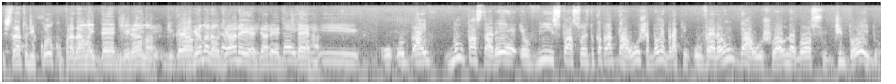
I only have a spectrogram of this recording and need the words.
Extrato de coco para dar uma ideia de, grama. De, de grama. não, de areia, de areia, de terra. E o, o- aí, no Passo da Areia, eu vi situações do Campeonato Gaúcho. É bom lembrar que o verão gaúcho é um negócio de doido.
